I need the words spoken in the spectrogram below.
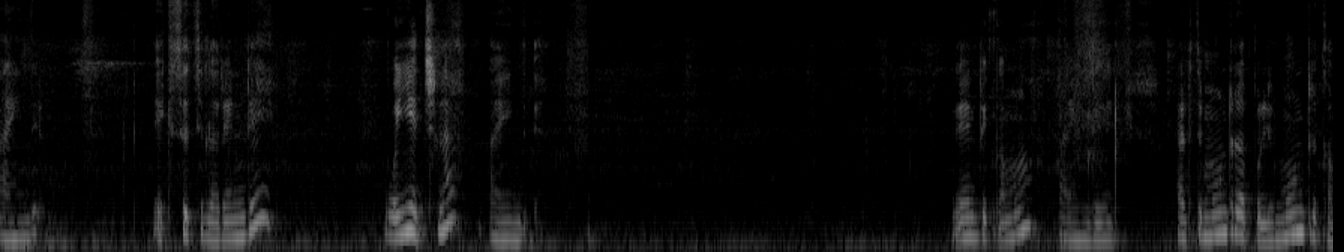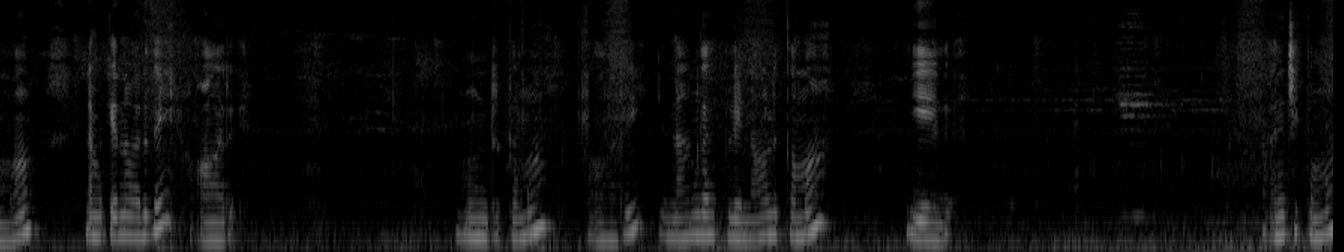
ஐந்து. எக்ஸ்ஹெச்சில் ரெண்டு ஒய்ஹெச்சில் ஐந்து. ரெண்டு கமா ஐந்து. அடுத்து மூன்றாவது புள்ளி மூன்று கமா. நமக்கு என்ன வருது? ஆறு. மூன்று கமா ஆறு நான்காவது புள்ளி நாலு கமா ஏழு. அஞ்சு கமா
